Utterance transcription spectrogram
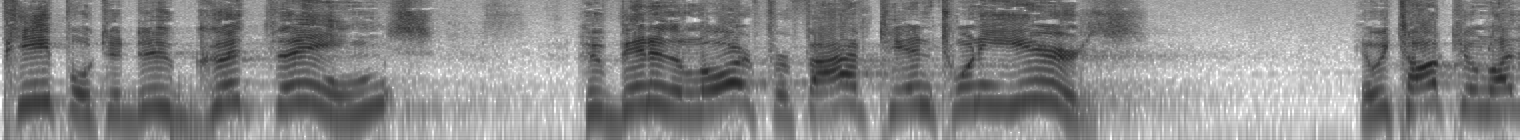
people to do good things who've been in the Lord for 5, 10, 20 years. And we talk to them like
